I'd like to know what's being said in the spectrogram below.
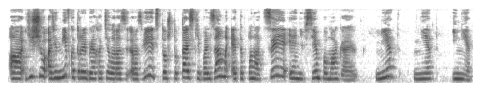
А, еще один миф, который бы я хотела раз, развеять, то, что тайские бальзамы это панацея, и они всем помогают. Нет, нет и нет.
